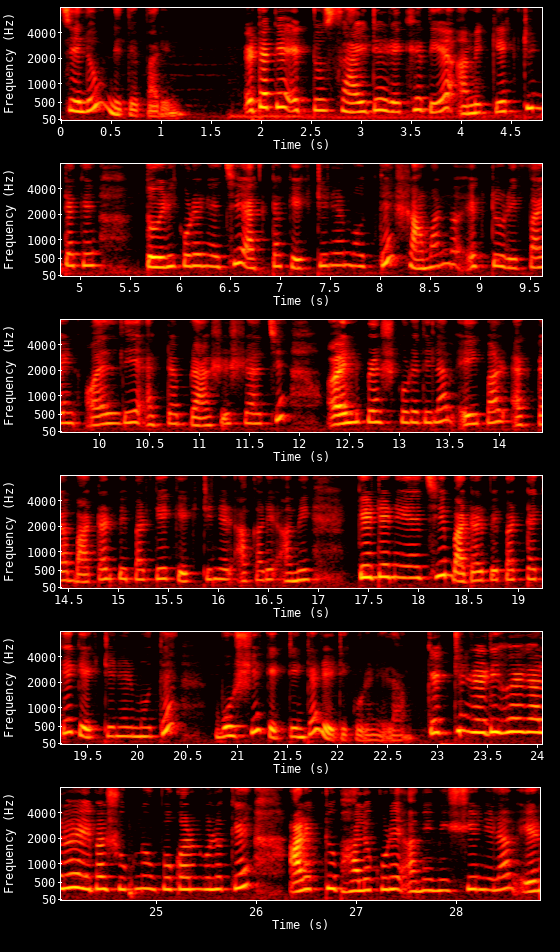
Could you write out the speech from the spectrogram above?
চেলেও নিতে পারেন। এটাকে একটু সাইডে রেখে দিয়ে আমি কেক টিনটাকে তৈরি করে নিয়েছি একটা কেক টিনের মধ্যে সামান্য একটু রিফাইন অয়েল দিয়ে একটা ব্রাশের সাহায্যে অয়েল ব্রাশ করে দিলাম। এইবার একটা বাটার পেপারকে কেক টিনের আকারে আমি কেটে নিয়েছি। বাটার পেপারটাকে কেক টিনের মধ্যে বসিয়ে কেক টিনটা রেডি করে নিলাম। কেক টিন রেডি হয়ে গেল। এবার শুকনো উপকরণগুলোকে আরেকটু ভালো করে আমি মিশিয়ে নিলাম। এর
